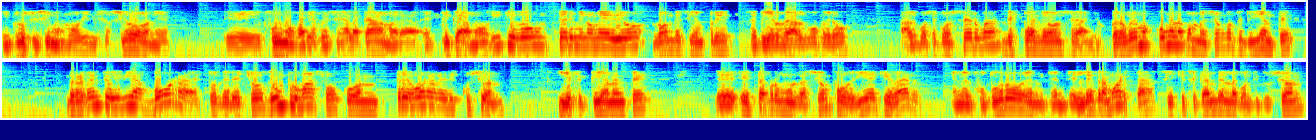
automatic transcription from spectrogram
incluso hicimos movilizaciones, eh, fuimos varias veces a la Cámara, explicamos y quedó un término medio donde siempre se pierde algo, pero algo se conserva después de 11 años. Pero vemos cómo la Convención Constituyente de repente hoy día borra estos derechos de un plumazo con tres horas de discusión y efectivamente eh, esta promulgación podría quedar en el futuro en, letra muerta si es que se cambia la constitución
